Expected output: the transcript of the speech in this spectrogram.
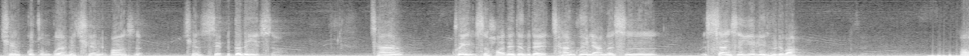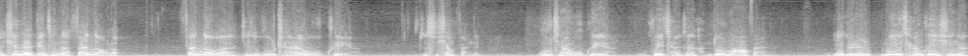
签各种各样的钱的方式，钱舍不得的意思啊。惭愧是好的，对不对？惭愧两个是三十一里头的吧？啊，现在变成了烦恼了。烦恼啊，就是无惭无愧呀，这是相反的，无惭无愧呀。会产生很多麻烦。一个人没有惭愧心啊，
